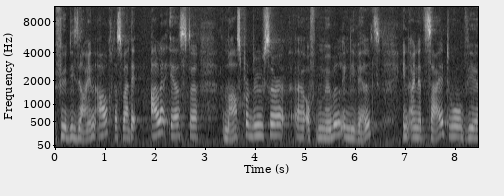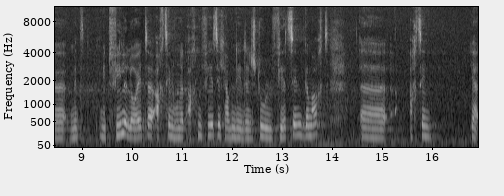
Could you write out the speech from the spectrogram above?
für Design auch. Das war der allererste Mass Producer äh, of Möbel in die Welt in einer Zeit, wo wir mit mit vielen Leuten, 1848 haben die den Stuhl 14 gemacht, äh, 18, ja,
